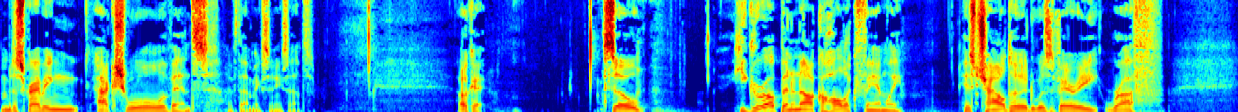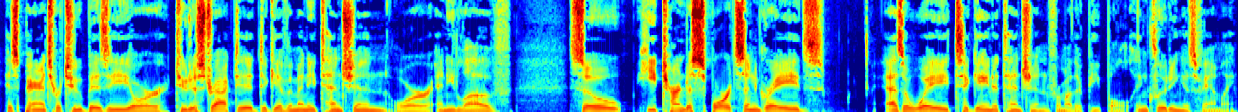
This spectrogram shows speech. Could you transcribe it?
I'm describing actual events, if that makes any sense. Okay. So he grew up in an alcoholic family. His childhood was very rough. His parents were too busy or too distracted to give him any attention or any love. So he turned to sports and grades as a way to gain attention from other people, including his family.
